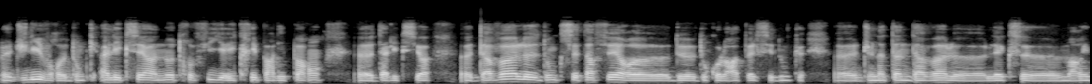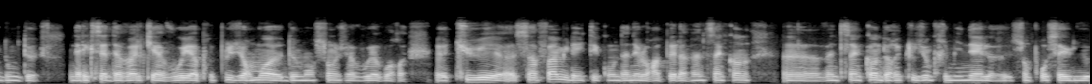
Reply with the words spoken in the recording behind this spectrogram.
du livre. Donc Alexia, notre fille, écrit par les parents d'Alexia Daval. Donc cette affaire euh, de donc on le rappelle, c'est donc euh, Jonathan Daval, l'ex-mari donc d'Alexa Daval, qui a avoué après plusieurs mois de mensonges, avoué avoir tué sa femme. Il a été condamné, on le rappelle, à 25 ans, 25 ans de réclusion criminelle. Son procès a eu lieu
